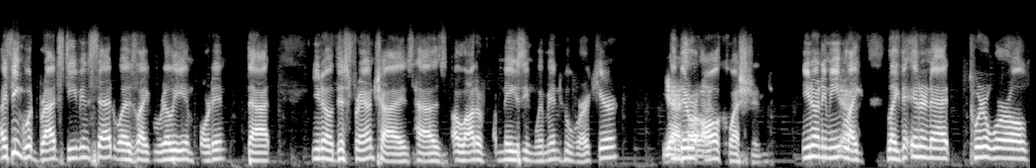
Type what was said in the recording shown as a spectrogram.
I think what Brad Stevens said was like really important. That you know this franchise has a lot of amazing women who work here, yeah and they were that. all questioned. You know what I mean? Yeah. Like like the internet, Twitter world,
